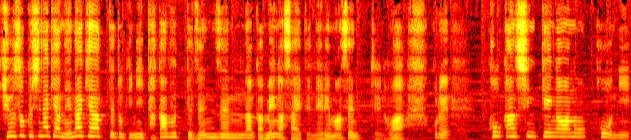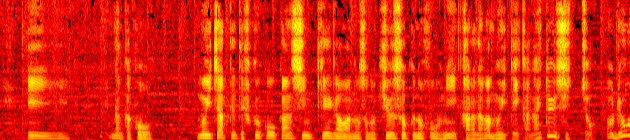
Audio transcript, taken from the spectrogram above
休息しなきゃ寝なきゃって時に高ぶって全然なんか目が冴えて寝れませんっていうのは、これ、交感神経側の方に、えー、なんかこう、向いちゃってて、副交感神経側のその休息の方に体が向いていかないという失調。両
